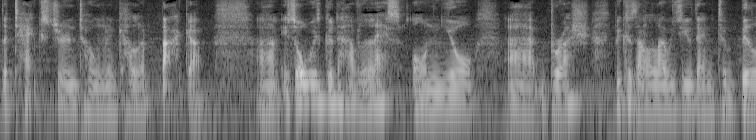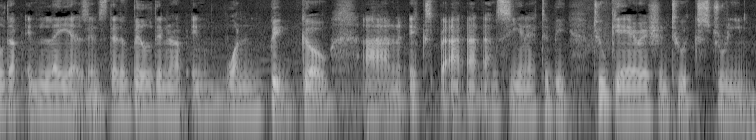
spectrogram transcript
the texture and tone and colour back up. Um, it's always good to have less on your uh, brush because that allows you then to build up in layers instead of building it up in one big go and, and seeing it to be too garish and too extreme.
